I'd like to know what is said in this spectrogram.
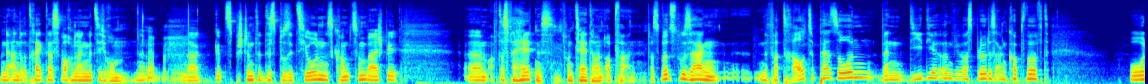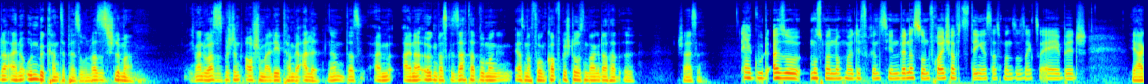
und der andere trägt das wochenlang mit sich rum. Ne? Ja. Und da gibt es bestimmte Dispositionen. Es kommt zum Beispiel ähm, auf das Verhältnis von Täter und Opfer an. Was würdest du sagen, eine vertraute Person, wenn die dir irgendwie was Blödes an den Kopf wirft oder eine unbekannte Person? Was ist schlimmer? Ich meine, du hast es bestimmt auch schon mal erlebt, haben wir alle, ne? dass einem einer irgendwas gesagt hat, wo man erstmal vor den Kopf gestoßen war und gedacht hat, äh, scheiße. Ja gut, also muss man nochmal differenzieren. Wenn das so ein Freundschaftsding ist, dass man so sagt, so, ey, Bitch. Ja,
